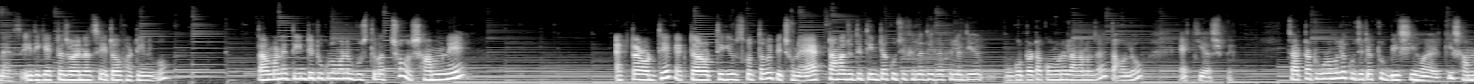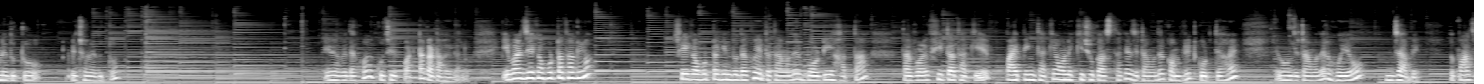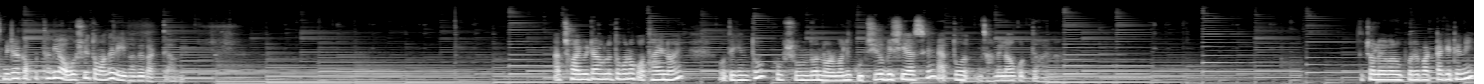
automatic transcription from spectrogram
ব্যাস, এইদিকে একটা জয়েন আছে, এটাও ফাটিয়ে নিব। তার মানে তিনটে টুকরো মানে বুঝতে পারছ? সামনে একটার অর্ধেক একটার অর্ধেক ইউজ করতে হবে, পেছনে এক টানা যদি তিনটা কুচি ফেলে দিলে ফেলে দিয়ে গোটাটা কোমরে লাগানো যায়, তাহলেও একই আসবে। চারটা টুকরো হলে কুচিটা একটু বেশি হয় আর কি, সামনে দুটো, পেছনে দুটো। এভাবে দেখো, কুচির পাটটা কাটা হয়ে গেল। এবার যে কাপড়টা থাকল, সেই কাপড়টা কিন্তু দেখো, এটাতে আমাদের বডি হাতা তারপরে ফিতা থাকে, পাইপিং থাকে, অনেক কিছু কাজ থাকে যেটা আমাদের কমপ্লিট করতে হয় এবং যেটা আমাদের হয়েও যাবে। তো পাঁচ মিটার কাপড় থাকলে অবশ্যই তোমাদের এইভাবে কাটতে হবে। আর ছয় মিটার হলে তো কোনো কথাই নয়, ওতে কিন্তু খুব সুন্দর নর্মালি কুচিও বেশি আছে, এত ঝামেলাও করতে হয় না। তো চলো এবার উপরের পাটটা কেটে নিই,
